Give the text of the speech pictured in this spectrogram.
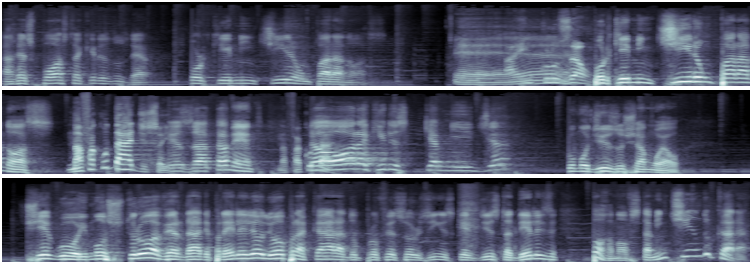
a resposta que eles nos deram. Porque mentiram para nós. É. A inclusão. Porque mentiram para nós. Na faculdade, isso aí. Exatamente. Na faculdade. Na hora que, eles, que a mídia, como diz o Samuel, chegou e mostrou a verdade para ele, ele olhou para a cara do professorzinho esquerdista dele e Porra, mas você está mentindo, cara.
